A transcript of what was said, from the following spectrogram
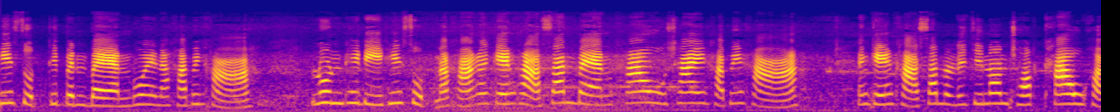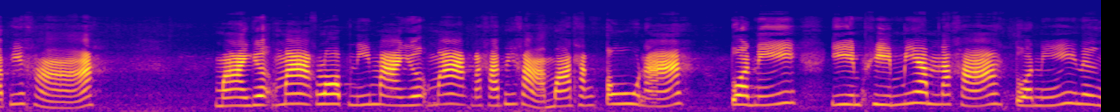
ที่สุดที่เป็นแบรนด์ด้วยนะคะ พี่ขา รุ่นที่ดีที่สุดนะคะกางเกงขาสั้นแบรนด์เข้าใช่ค่ะพี่ขากางเกงขาสั้นออริจินอลช็อตเข้าค่ะพี่ขามาเยอะมากรอบนี้มาเยอะมากนะคะ พี่ขามาทั้งตู้นะ ตัวนี้ยีนพรีเมียมนะคะ ตัวนี้หนึ่ง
